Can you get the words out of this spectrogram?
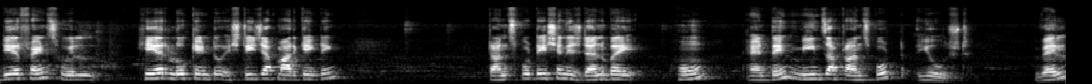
Dear friends we will here look into stage of marketing. Transportation is done by whom and then means of transport used well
